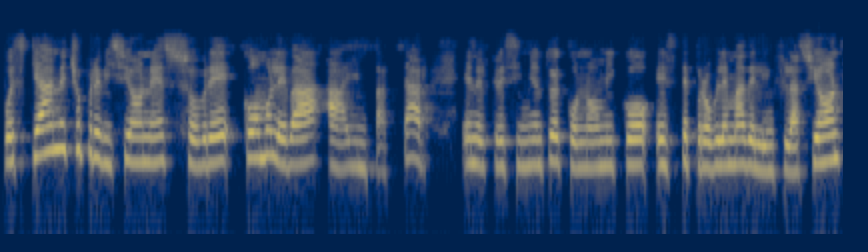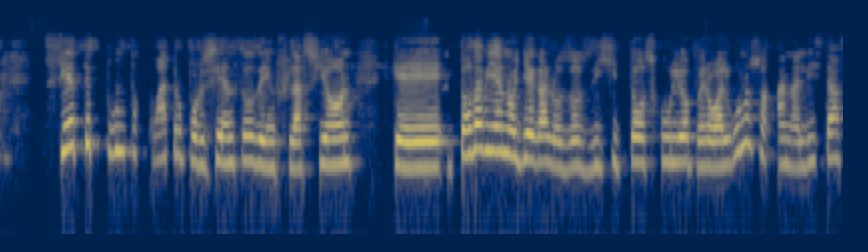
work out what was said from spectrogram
pues ya han hecho previsiones sobre cómo le va a impactar en el crecimiento económico este problema de la inflación. 7.4% de inflación que todavía no llega a los dos dígitos, Julio, pero algunos analistas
